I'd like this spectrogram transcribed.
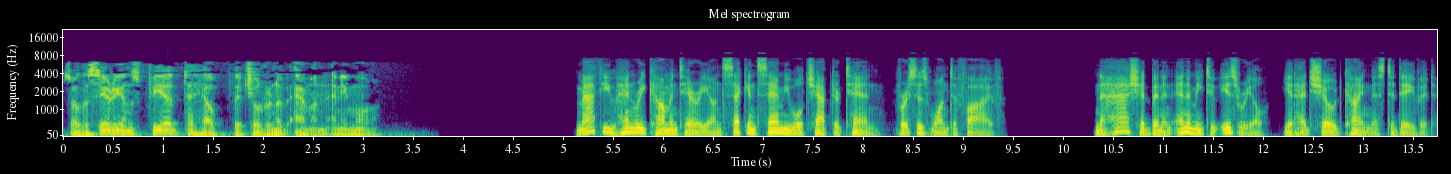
So the Syrians feared to help the children of Ammon any more. Matthew Henry Commentary on 2 Samuel chapter 10, verses 1 to 5. Nahash had been an enemy to Israel, yet had showed kindness to David.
